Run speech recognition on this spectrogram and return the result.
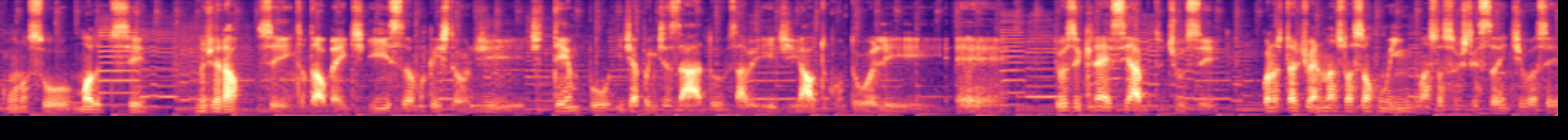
com o nosso modo de ser no geral. Sim, totalmente. E isso é uma questão de, de tempo e de aprendizado, sabe? E de autocontrole. É, de você criar esse hábito de você quando você estiver numa situação ruim, uma situação estressante, você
